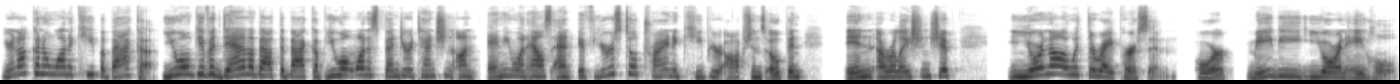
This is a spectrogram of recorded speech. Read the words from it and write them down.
you're not going to want to keep a backup. You won't give a damn about the backup. You won't want to spend your attention on anyone else. And if you're still trying to keep your options open in a relationship, you're not with the right person. Or maybe you're an a hole.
